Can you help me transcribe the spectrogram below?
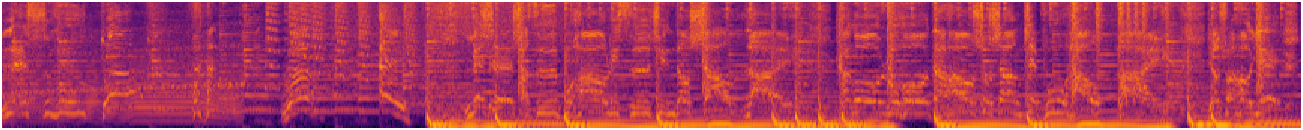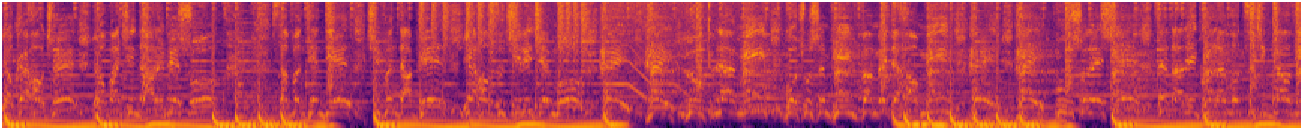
那是不多。我哎，那些啥子不好的事情都少来，看我如何打好手上这副好牌。要穿好衣，要开好车，要搬进大的别墅，三分甜点，七分大片，演好自己的节目。嘿嘿，Look at me，我出身平凡，没得好命。嘿嘿，不说那些，再大的困难我自己搞定，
